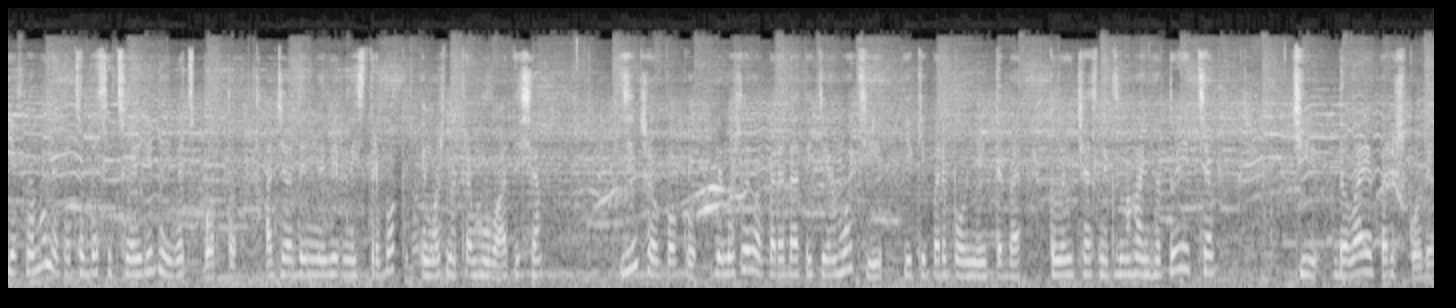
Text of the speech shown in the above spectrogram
Як на мене, то це досить своєрідний вид спорту, адже один невірний стрибок і можна травмуватися. З іншого боку, неможливо передати ті емоції, які переповнюють тебе, коли учасник змагань готується чи долає перешкоди.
